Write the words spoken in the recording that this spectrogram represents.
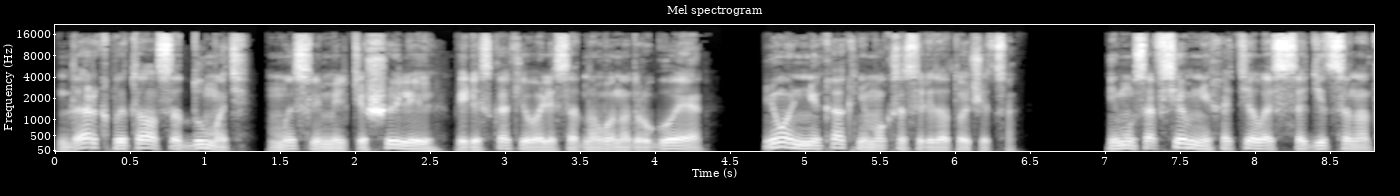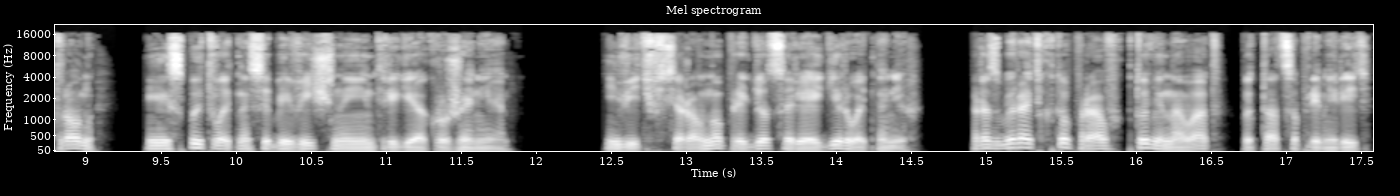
Дарк пытался думать, мысли мельтешили, перескакивали с одного на другое, и он никак не мог сосредоточиться. Ему совсем не хотелось садиться на трон и испытывать на себе вечные интриги окружения. И ведь все равно придется реагировать на них, разбирать, кто прав, кто виноват, пытаться примирить.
